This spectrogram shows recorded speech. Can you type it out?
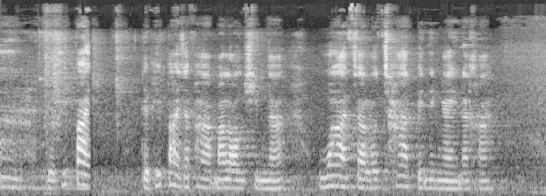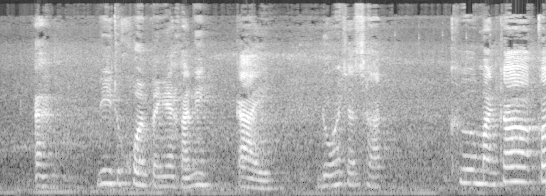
อ่าเดี๋ยวพี่ไป เดี๋ยวพี่ปาจะพามาลองชิมนะ ว่าจะรสชาติเป็นยังไงนะคะอะนี่ทุกคนเป็นไงคะนี่ไก่ดูให้ชัดๆคือมันก็ก็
